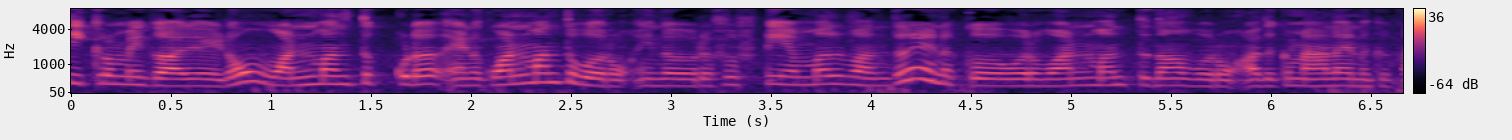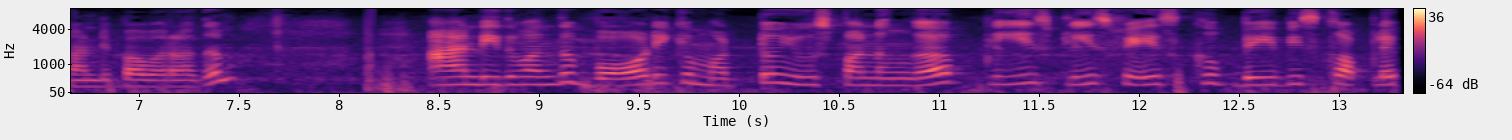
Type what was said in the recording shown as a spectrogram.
சீக்கிரமே காலி ஆகிடும் ஒன் மந்த்துக்கு கூட எனக்கு ஒன் மந்த் வரும். இந்த ஒரு ஃபிஃப்டி எம்எல் வந்து எனக்கு ஒரு ஒன் மந்த் தான் வரும். அதுக்கு மேலே எனக்கு கண்டிப்பாக வராது. அண்ட் இது வந்து பாடிக்கு மட்டும் யூஸ் பண்ணுங்கள் ப்ளீஸ் ப்ளீஸ் ஃபேஸ்க்கு பேபிஸ்க்கு அப்ளை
